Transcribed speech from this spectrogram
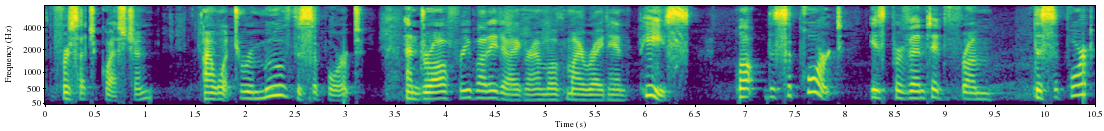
for such a question. I want to remove the support and draw a free body diagram of my right-hand piece. Well, the support is prevented from, the support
